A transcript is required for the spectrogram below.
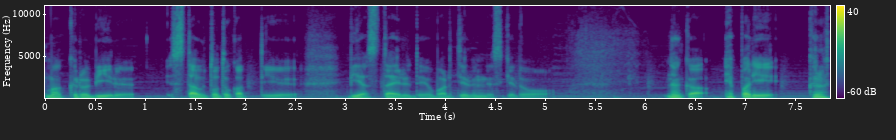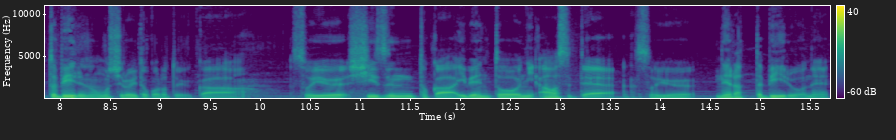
まあ黒ビールスタウトとかっていうビアスタイルで呼ばれてるんですけどなんかやっぱりクラフトビールの面白いところというかそういうシーズンとかイベントに合わせてそういう狙ったビールをね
